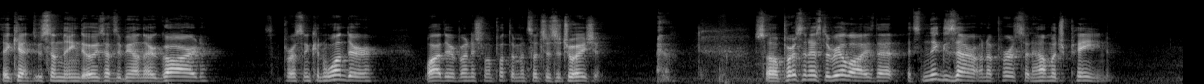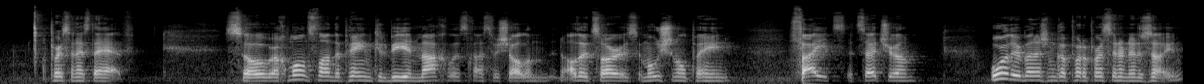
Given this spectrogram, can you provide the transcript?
they can't do something. They always have to be on their guard. So a person can wonder why their Bani Shalom put them in such a situation. so a person has to realize that it's nigzar on a person how much pain a person has to have. So Rachmana Litzlan, the pain could be in machlis, chas v'shalom, and other tsaras, emotional pain, fights, etc. Or the Rebbe can put a person in a design,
